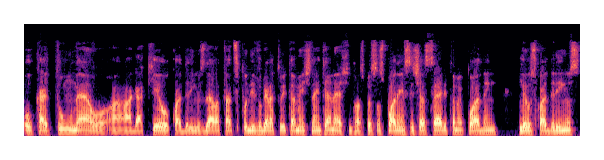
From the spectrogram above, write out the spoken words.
o cartoon, né, o, a HQ, o quadrinhos dela, está disponível gratuitamente na internet. Então as pessoas podem assistir a série e também podem ler os quadrinhos,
